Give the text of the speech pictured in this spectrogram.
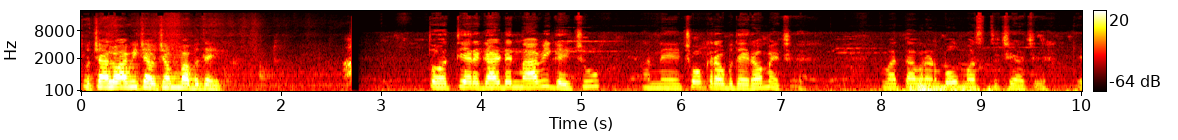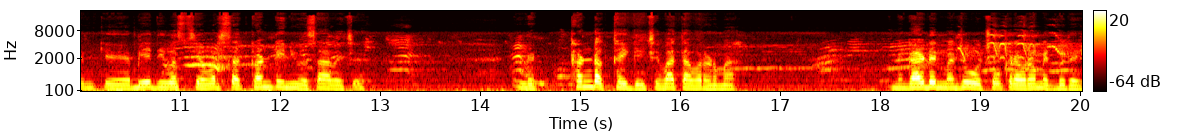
તો ચાલો આવી જાઓ જમવા બધાય. તો અત્યારે ગાર્ડનમાં આવી ગઈ છું અને છોકરાઓ બધા રમે છે. વાતાવરણ બહુ મસ્ત છે આજે. કેમ કે બે દિવસથી વરસાદ કન્ટિન્યુઅસ આવે છે. એટલે ઠંડક થઈ ગઈ છે વાતાવરણમાં. અને ગાર્ડનમાં જુઓ, છોકરાઓ રમે જ બધાય.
